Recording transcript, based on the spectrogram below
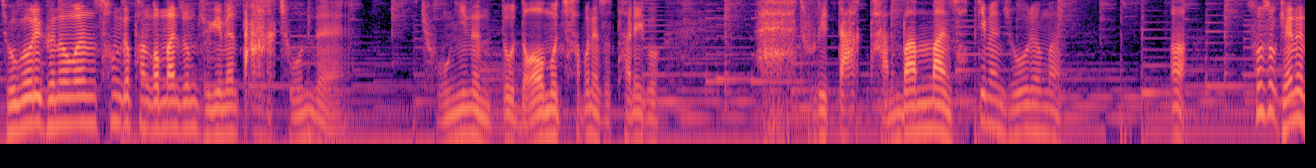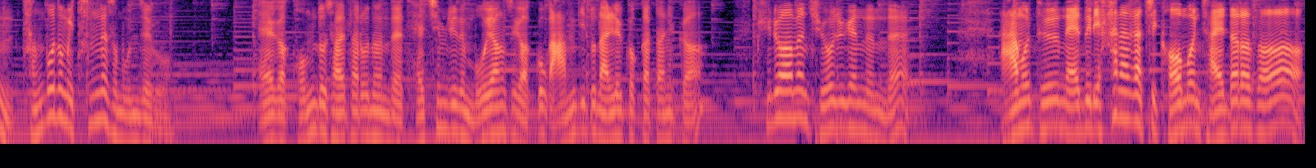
조골이 그놈은 성급한 것만 좀 죽이면 딱 좋은데 종이는 또 너무 차분해서 탈이고 아, 둘이 딱 반반만 섞이면 좋으련만 아 소소 걔는 당보놈이 탐내서 문제고 애가 검도 잘 다루는데 대침쥐는 모양새가 꼭 암기도 날릴 것 같다니까 필요하면 쥐어주겠는데 아무튼 애들이 하나같이 검은 잘 달아서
